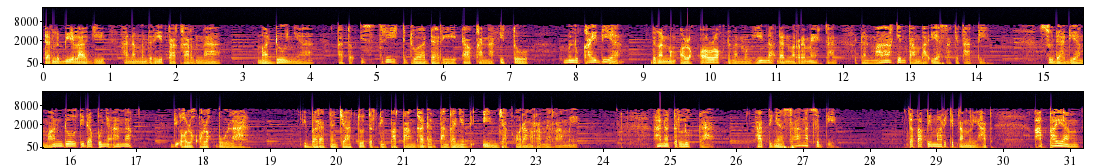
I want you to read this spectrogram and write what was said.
Dan lebih lagi Hana menderita karena madunya atau istri kedua dari Elkana itu melukai dia dengan mengolok-olok, dengan menghina dan meremehkan, dan makin tambah ia sakit hati. Sudah dia mandul tidak punya anak, diolok-olok pula. Ibaratnya jatuh tertimpa tangga dan tangganya diinjak orang rame-rame. Hana terluka, hatinya sangat sedih. Tetapi mari kita melihat apa yang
